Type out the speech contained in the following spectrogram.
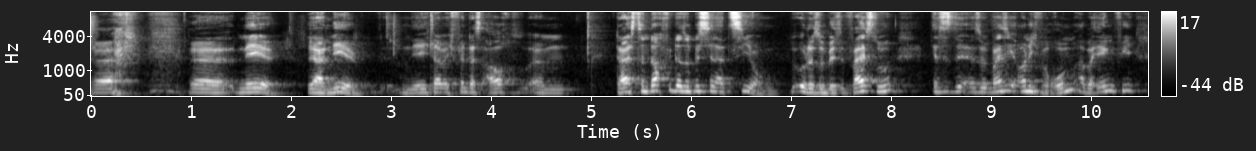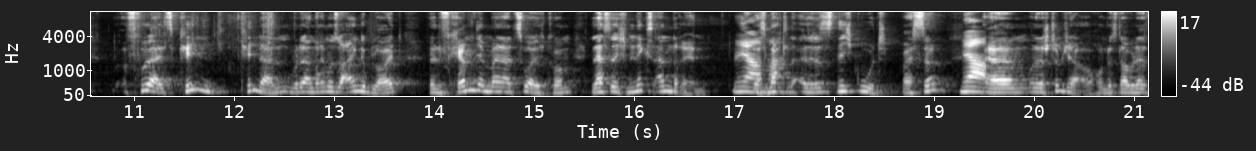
äh, äh, nee, ja, nee. Nee, ich glaube, ich finde das auch. Ähm, da ist dann doch wieder so ein bisschen Erziehung. Oder so ein bisschen. Weißt du, es ist, also weiß ich auch nicht warum, aber irgendwie, früher als kind, Kindern wurde einfach immer so eingebläut, wenn fremde Männer zu euch kommen, lasst euch nichts andrehen. Ja, das macht, also das ist nicht gut, weißt du? Ja. Ähm, und das stimmt ja auch. Und ich glaube, das,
